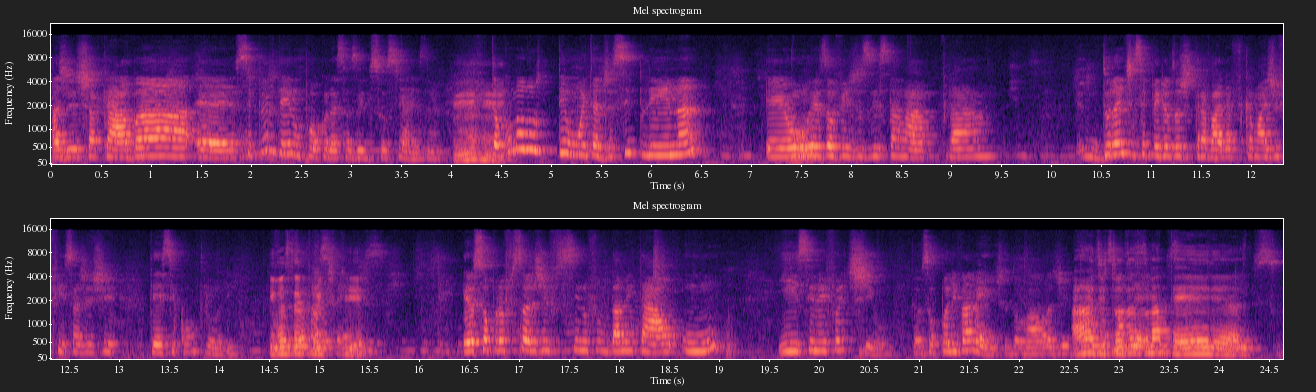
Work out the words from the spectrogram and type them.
a gente acaba é, se perdendo um pouco nessas redes sociais, né? Uhum. Então, como eu não tenho muita disciplina, eu Boa. resolvi desinstalar pra... Durante esse período de trabalho fica mais difícil a gente ter esse controle. E você é de vocês. quê? Eu sou professora de ensino fundamental 1 e ensino infantil. Então, eu sou polivalente, dou aula de Ah, de todas as matérias. Isso.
